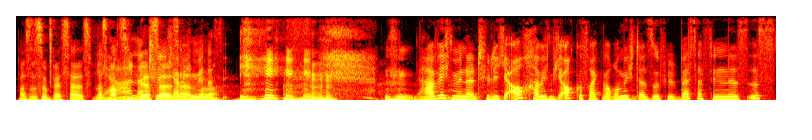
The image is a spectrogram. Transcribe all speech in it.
Was ist so besser als, was ja, macht sie besser als andere? habe ich mir natürlich auch, habe ich mich auch gefragt, warum ich das so viel besser finde. Es ist,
